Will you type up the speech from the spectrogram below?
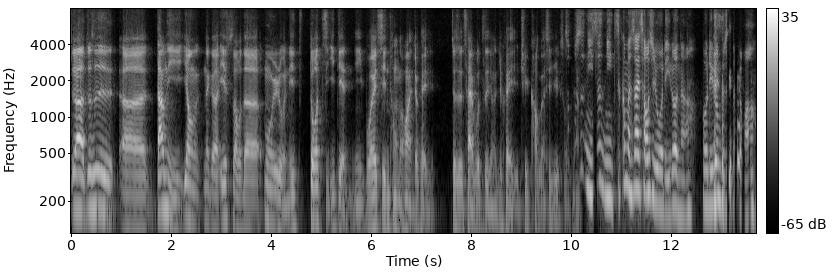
对啊，就是呃，当你用那个 Aesop 的沐浴乳，你多挤一点，你不会心痛的话，你就可以就是财富自由，你就可以去考个戏剧所。不是，你是你根本是在抄袭我理论啊！我理论不是那个吗？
